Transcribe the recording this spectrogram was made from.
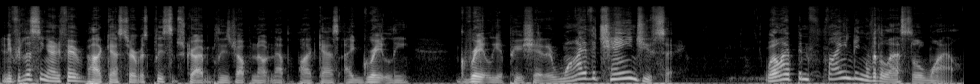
And if you're listening on your favorite podcast service, please subscribe and please drop a note in Apple Podcasts. I greatly, greatly appreciate it. Why the change, you say? Well, I've been finding over the last little while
